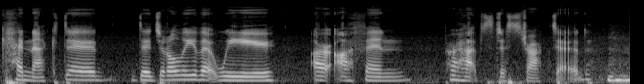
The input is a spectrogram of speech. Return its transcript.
connected digitally that we are often perhaps distracted. Mm-hmm.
